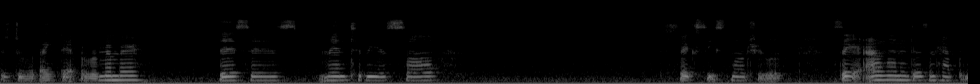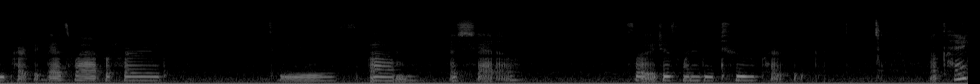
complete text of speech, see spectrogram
just do it like that. But remember, this is meant to be a soft, sexy, smudgy look. So your eyeliner doesn't have to be perfect. That's why I preferred to use um, a shadow. So it just wouldn't be too perfect. Okay,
